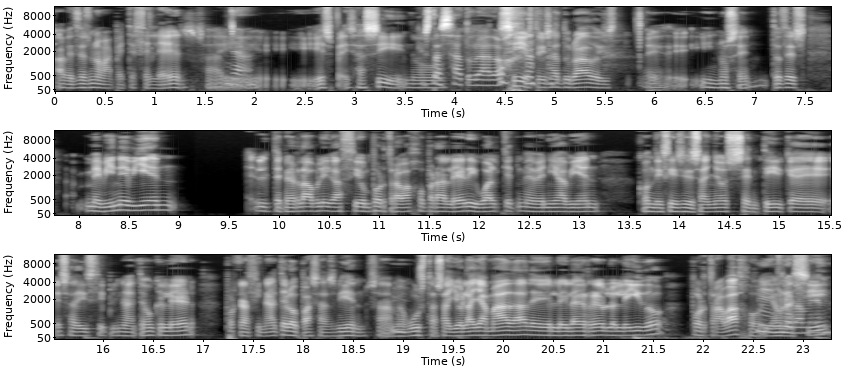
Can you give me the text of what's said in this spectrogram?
a veces no me apetece leer, o sea, y, es, así. No... Estás saturado. Sí, estoy saturado y, eh, y no sé. Entonces, me viene bien el tener la obligación por trabajo para leer, igual que me venía bien con 16 años sentir que esa disciplina tengo que leer porque al final te lo pasas bien, o sea, me mm. gusta. O sea, yo la llamada de Leila Guerrero lo he leído por trabajo y mm, aún así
